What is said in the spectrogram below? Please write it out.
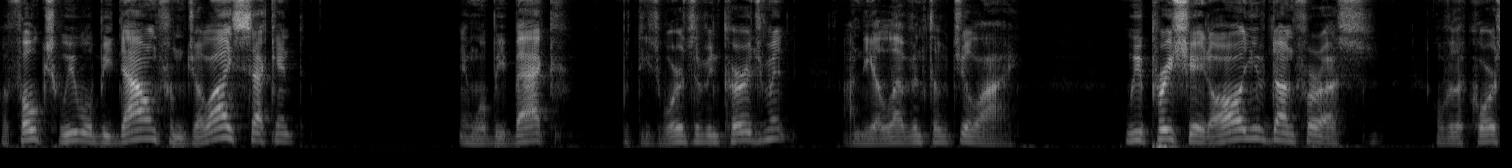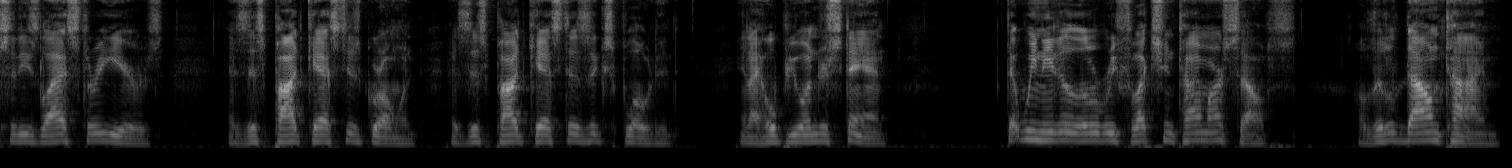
But, folks, we will be down from July 2nd and we'll be back with these words of encouragement on the 11th of July. We appreciate all you've done for us over the course of these last three years as this podcast is growing, as this podcast has exploded. And I hope you understand that we need a little reflection time ourselves, a little downtime,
